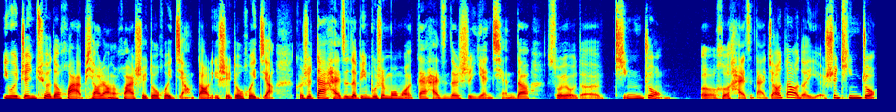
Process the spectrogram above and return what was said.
因为正确的话、漂亮的话，谁都会讲道理，谁都会讲。可是带孩子的并不是默默，带孩子的是眼前的所有的听众，呃，和孩子打交道的也是听众。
